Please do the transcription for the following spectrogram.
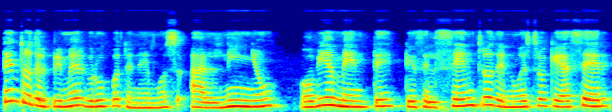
Dentro del primer grupo tenemos al niño, obviamente, que es el centro de nuestro quehacer,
